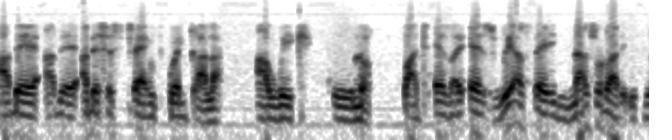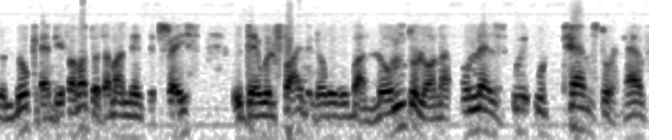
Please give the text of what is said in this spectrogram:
abe abe abe se-strength kweli cala are weak kulo. But as as we are saying naturally if you look and if amadoda amaninzi trace they will find into yokokuba lo mntu lona tends to have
